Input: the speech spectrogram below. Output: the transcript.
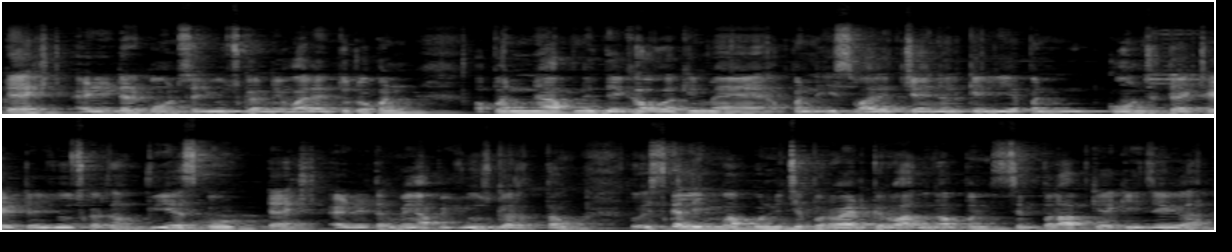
टेक्स्ट एडिटर कौन सा यूज़ करने वाले हैं। तो, तो अपन अपन आपने देखा होगा कि मैं अपन इस वाले चैनल के लिए अपन कौन सा टेक्स्ट एडिटर यूज़ करता हूँ। V S code text editor में यहाँ पे यूज़ करता हूँ। तो इसका लिंक मैं आपको नीचे प्रोवाइड करवा दूँगा। अपन सिंपल आप क्या कीजिएगा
